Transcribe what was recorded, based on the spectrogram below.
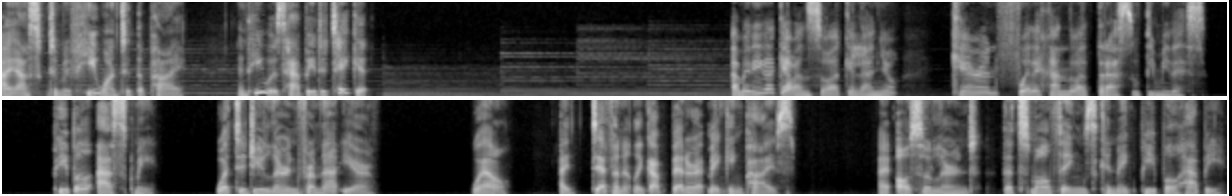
I asked him if he wanted the pie, and he was happy to take it. A medida que avanzó aquel año, Karen fue dejando atrás su timidez. People ask me, What did you learn from that year? Well, I definitely got better at making pies. I also learned that small things can make people happy.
